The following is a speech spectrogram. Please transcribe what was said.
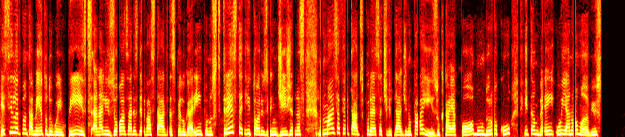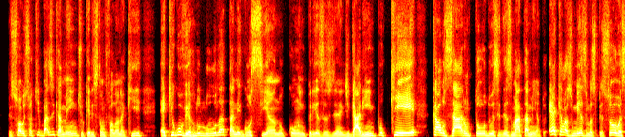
Esse levantamento do Greenpeace analisou as áreas devastadas pelo garimpo nos três territórios indígenas mais afetados por essa atividade no país: o Caiapó, Munduruku e também o Yanomami. Pessoal, isso aqui basicamente o que eles estão falando aqui é que o governo Lula está negociando com empresas de, de, garimpo que causaram todo esse desmatamento. É aquelas mesmas pessoas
